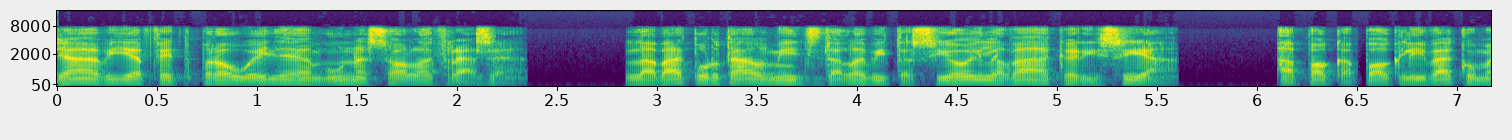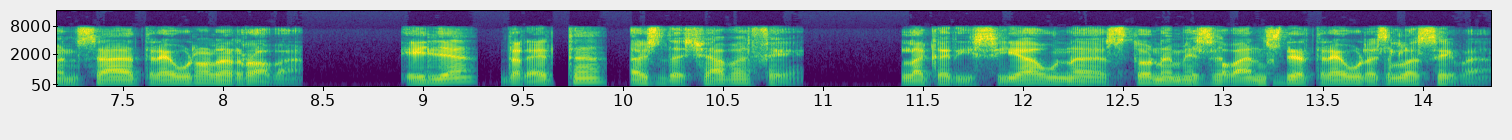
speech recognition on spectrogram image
ja havia fet prou ella amb una sola frase. La va portar al mig de l'habitació i la va acariciar. A poc a poc li va començar a treure la roba. Ella, dreta, es deixava fer. L'acaricià una estona més abans de treure's la seva.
